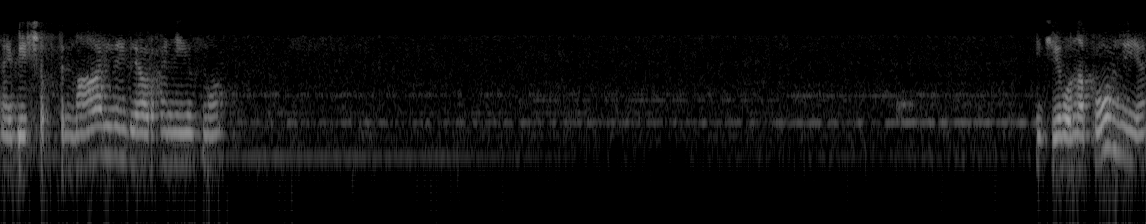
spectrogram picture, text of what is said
найбільш оптимальний для організму. Тіло наповнює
